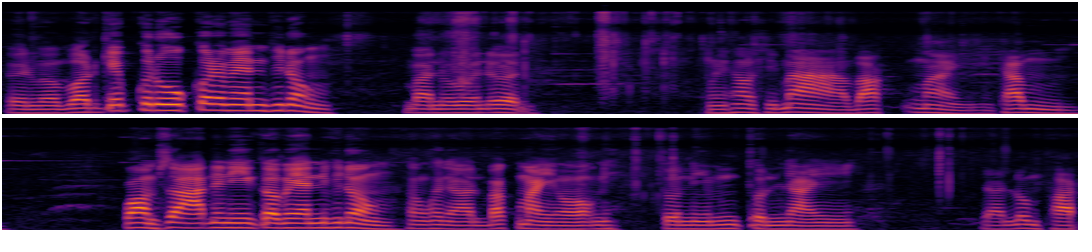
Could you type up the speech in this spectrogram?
เอิญว่าบอนเก็บกระดูกกระแมนพี่น้องบ้านบ่เอิญเอิญมื้อนี้เฮาสิมาบักใหม่ทำความสะอาดในนี้ก็แมนพี่น้องทำความสะอาดบักใหม่ออกนี่ต้นนี้มันต้นใหญ่ยานลมพัด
